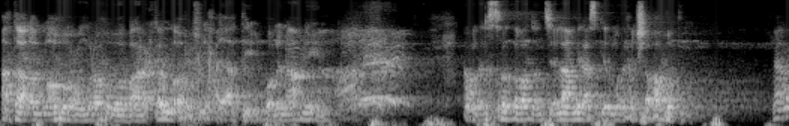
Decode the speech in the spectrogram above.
আতালাল্লাহু উমরাহু বারাকাল্লাহু ফি হায়াতি। বলেন আমিন। আমাদের শ্রদ্ধাভাজন জেলা আমির আজকের মনে হয় সভাপতি। হ্যাঁ?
